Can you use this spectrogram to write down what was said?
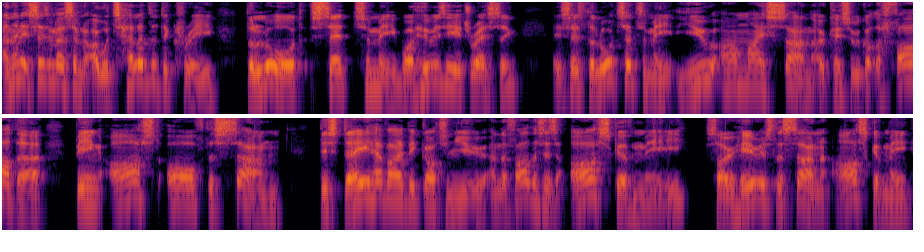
And then it says in verse 7 I will tell of the decree. The Lord said to me, Well, who is he addressing? It says, The Lord said to me, You are my son. Okay, so we've got the father being asked of the son, This day have I begotten you. And the father says, Ask of me so here is the Son, ask of me,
